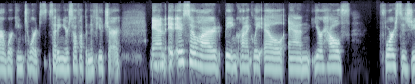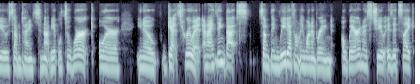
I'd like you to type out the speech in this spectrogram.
are working towards setting yourself up in the future. And mm-hmm. it is so hard being chronically ill and your health forces you sometimes to not be able to work or, you know, get through it. And I think that's something we definitely want to bring awareness to is it's like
